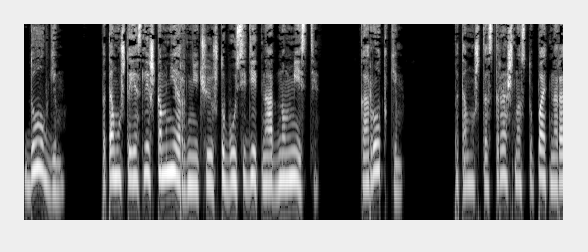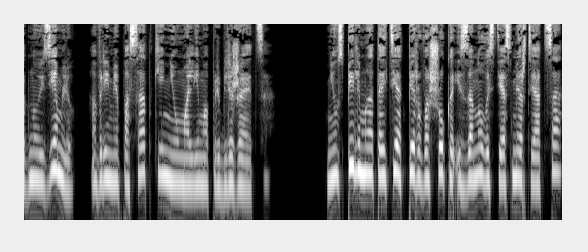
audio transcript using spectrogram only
Долгим, потому что я слишком нервничаю, чтобы усидеть на одном месте. Коротким, потому что страшно ступать на родную землю, а время посадки неумолимо приближается. Не успели мы отойти от первого шока из-за новости о смерти отца,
